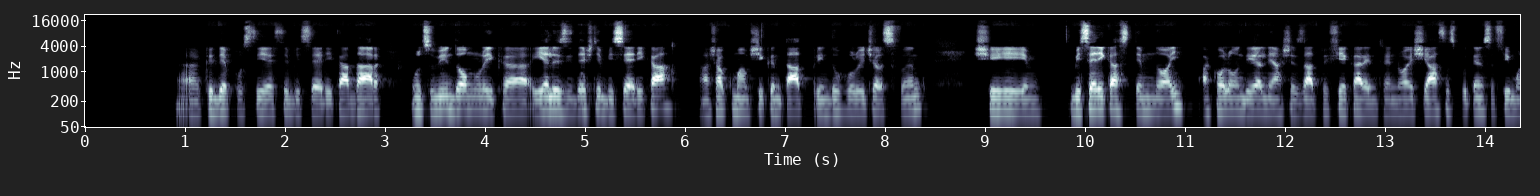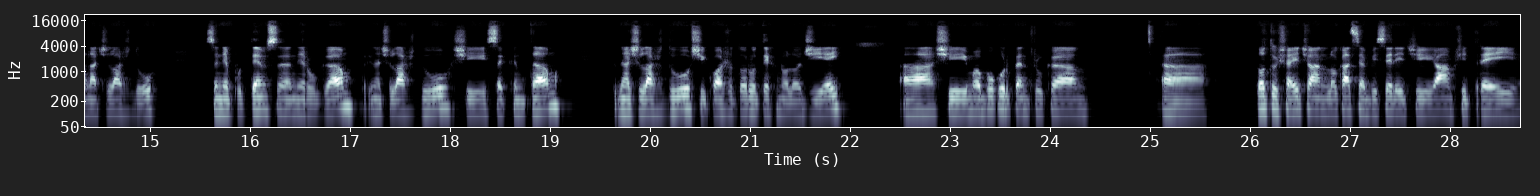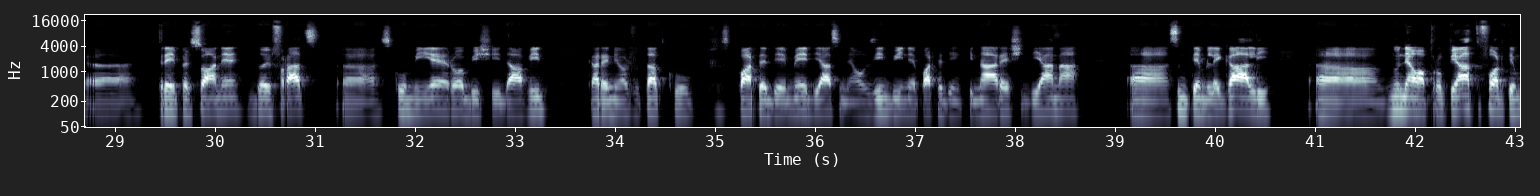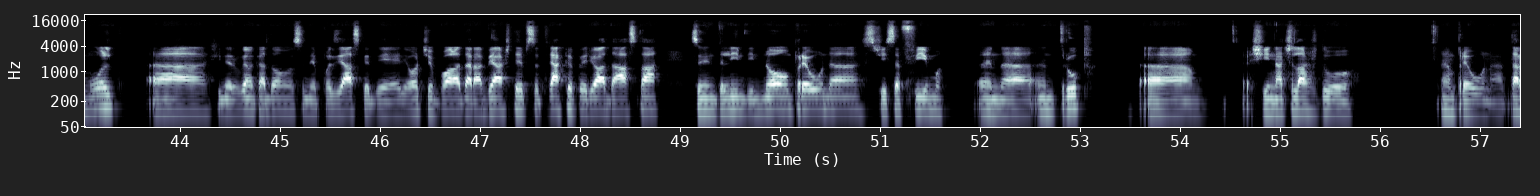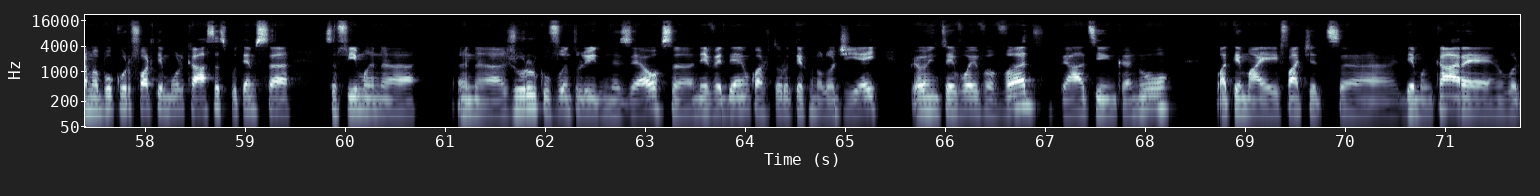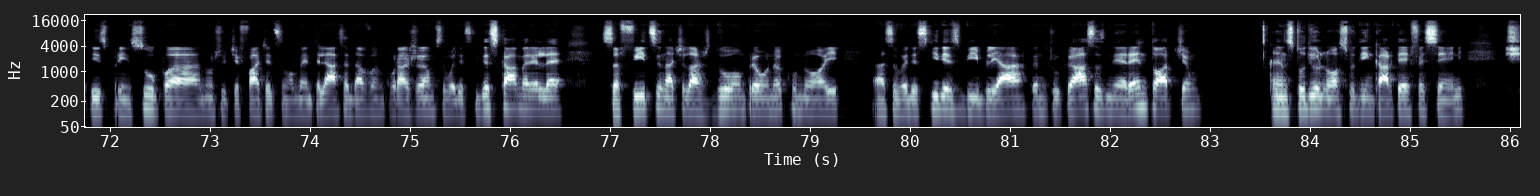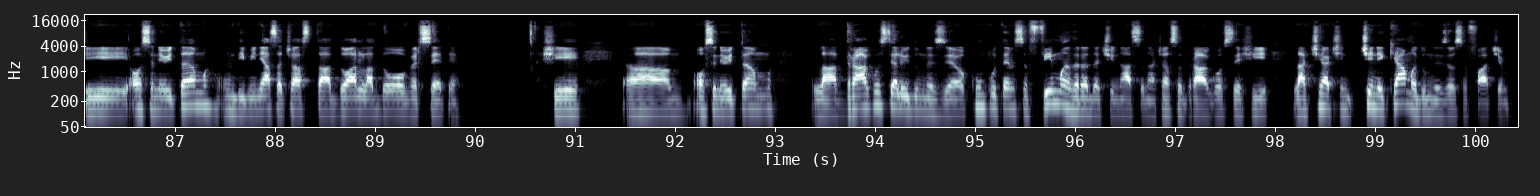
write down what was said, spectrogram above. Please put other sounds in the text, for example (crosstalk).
uh, cât de pustie este biserica, dar mulțumim Domnului că El zidește biserica, așa cum am și cântat prin Duhul lui Cel Sfânt și biserica suntem noi, acolo unde El ne-a așezat pe fiecare dintre noi și astăzi putem să fim în același Duh să ne putem să ne rugăm prin același Duh și să cântăm prin același Duh și cu ajutorul tehnologiei. Uh, și mă bucur pentru că uh, totuși aici în locația bisericii am și trei, uh, trei persoane, doi frați, uh, Scumie, Robi și David, care ne-au ajutat cu partea de media, să ne auzim bine, partea de închinare și Diana. Uh, suntem legali, uh, nu ne-au apropiat foarte mult, uh, și ne rugăm ca Domnul să ne păzească de, de orice boală, dar abia aștept să treacă perioada asta, să ne întâlnim din nou împreună și să fim în, uh, în trup uh, și în același duo împreună. Dar mă bucur foarte mult că astăzi putem să, să fim în, uh, în uh, jurul cuvântului lui Dumnezeu, să ne vedem cu ajutorul tehnologiei. Pe unii dintre voi vă văd, pe alții încă nu poate mai faceți uh, de mâncare, învârtiți prin supă, nu știu ce faceți în momentele astea, dar vă încurajăm să vă deschideți camerele, să fiți în același duo împreună cu noi, uh, să vă deschideți Biblia, pentru că astăzi ne reîntoarcem în studiul nostru din Cartea Efeseni și o să ne uităm în dimineața aceasta doar la două versete. Și uh, o să ne uităm la dragostea lui Dumnezeu, cum putem să fim înrădăcinați în această dragoste și la ceea ce ne cheamă Dumnezeu să facem.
